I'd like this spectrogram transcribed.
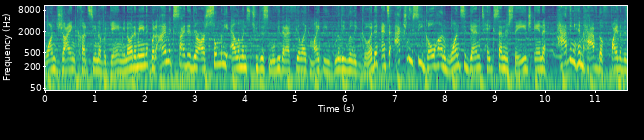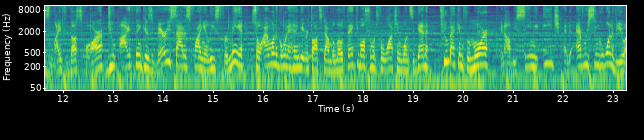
one giant cutscene of a game, you know what I mean? But I'm excited. There are so many elements to this movie that I feel like might be really, really good. And to actually see Gohan once again take center stage and having him have the fight of his life thus far, do I think is very satisfying, at least for me. So I want to go ahead and get your thoughts down below. Thank you all so much for watching once again. Tune back in for more, and I'll be seeing each and every single one of you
